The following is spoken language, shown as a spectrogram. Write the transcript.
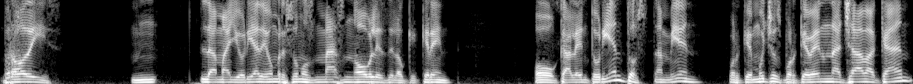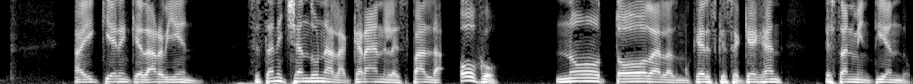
Brody, la mayoría de hombres somos más nobles de lo que creen. O calenturientos también. Porque muchos porque ven una chava acá, ahí quieren quedar bien. Se están echando un alacrán en la espalda. Ojo, no todas las mujeres que se quejan están mintiendo.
